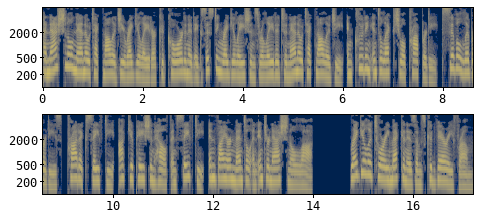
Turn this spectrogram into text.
A national nanotechnology regulator could coordinate existing regulations related to nanotechnology including intellectual property, civil liberties, product safety, occupation health and safety, environmental and international law. Regulatory mechanisms could vary from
